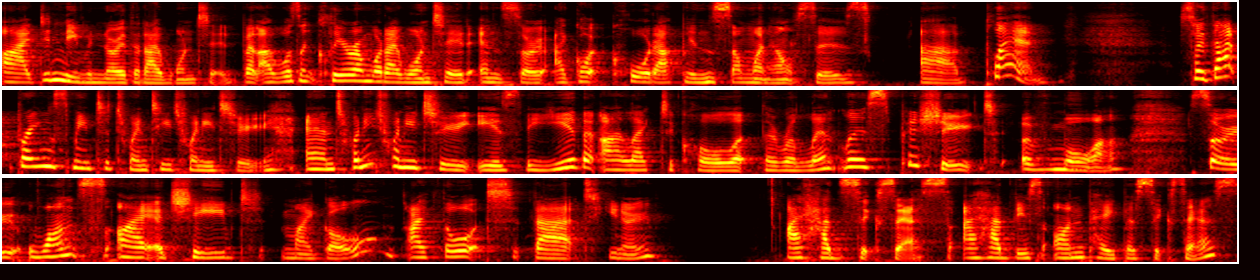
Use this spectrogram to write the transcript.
I didn't even know that I wanted, but I wasn't clear on what I wanted. And so I got caught up in someone else's uh, plan. So that brings me to 2022. And 2022 is the year that I like to call it the relentless pursuit of more. So once I achieved my goal, I thought that, you know, I had success. I had this on paper success,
